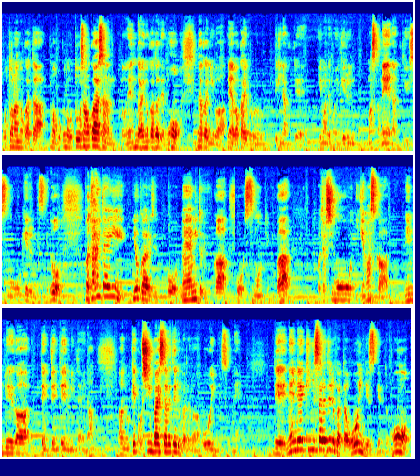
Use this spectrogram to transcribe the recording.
大人の方、まあ、僕のお父さんお母さんの年代の方でも中には、ね、若い頃できなくて今でもいけるますかねなんていう質問を受けるんですけど、まあ、大体よくあるこう悩みというかこう質問っていうのが「私もいけますか?」年齢が点々点みたいなあの結構心配されてる方が多いんですよね。で年齢気にされてる方多いんですけれども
